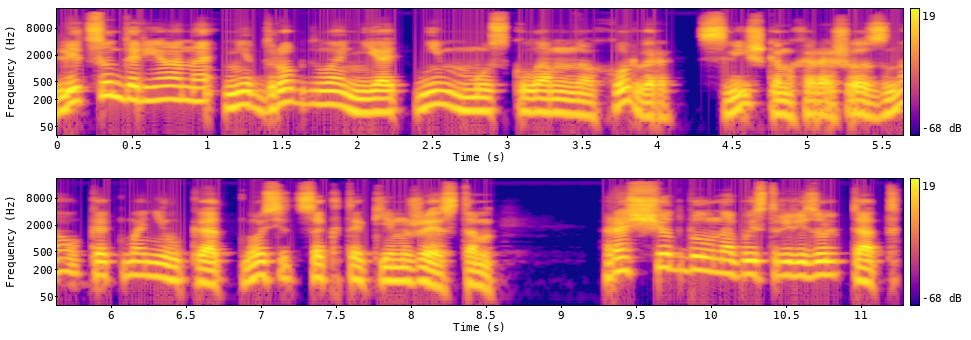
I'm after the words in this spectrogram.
Лицо Дариана не дрогнуло ни одним мускулом, но Хорвер слишком хорошо знал, как манилка относится к таким жестам. Расчет был на быстрый результат.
